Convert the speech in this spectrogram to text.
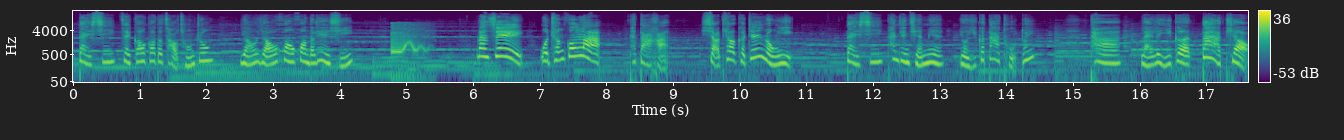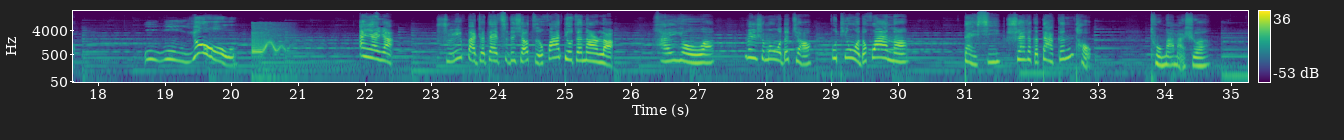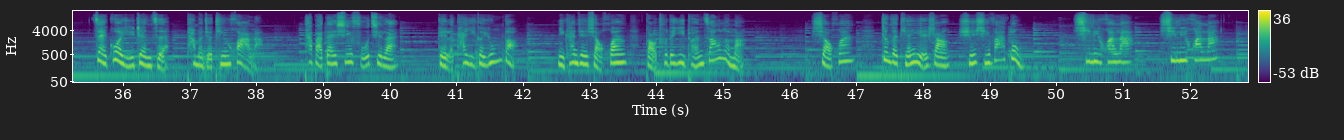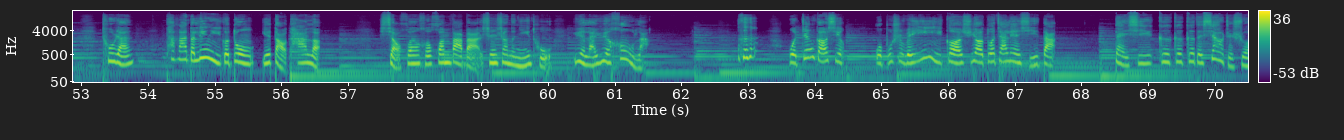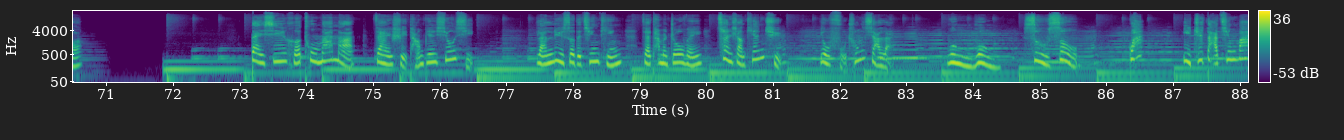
黛西在高高的草丛中摇摇晃晃地练习。万岁！我成功啦！她大喊：“小跳可真容易。”黛西看见前面有一个大土堆。他来了一个大跳，呜呜哟！哎呀呀，谁把这带刺的小紫花丢在那儿了？还有啊，为什么我的脚不听我的话呢？黛西摔了个大跟头。兔妈妈说：“再过一阵子，他们就听话了。”她把黛西扶起来，给了她一个拥抱。你看见小欢搞出的一团糟了吗？小欢正在田野上学习挖洞，稀里哗啦，稀里哗啦。突然，他挖的另一个洞也倒塌了。小欢和欢爸爸身上的泥土越来越厚了。呵呵，我真高兴，我不是唯一一个需要多加练习的。黛西咯咯咯地笑着说。黛西和兔妈妈在水塘边休息，蓝绿色的蜻蜓在它们周围窜上天去，又俯冲下来，嗡嗡，嗖嗖，呱！一只大青蛙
